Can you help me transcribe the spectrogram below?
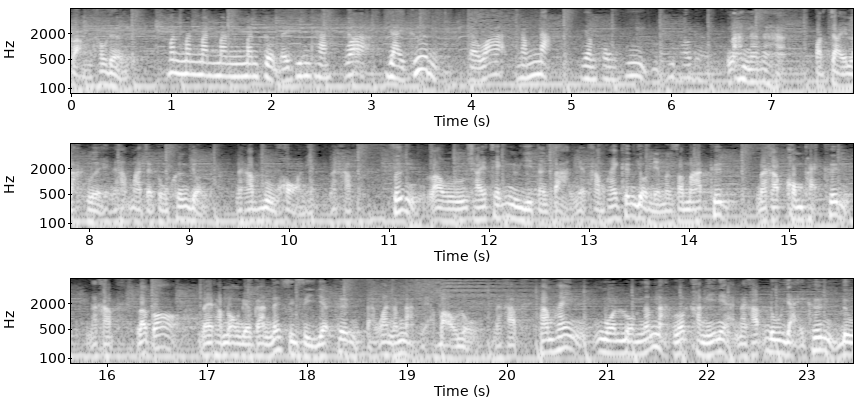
กรัมเท่าเดิม มันมันมันมันมันเกิดอะไรขึ้นคะว่าใหญ่ขึ้นแต่ว่าน้ำหนักยังคงที่อยู่ที่เท่าเดิม นั่นนั่นนะฮะปัจจัยหลักเลยนะครับมาจากตรงเครื่องยนต์นะครับบลูคอเนี่ยนะครับ ซึ่งเราใช้เทคโนโลยีต่างๆเนี่ยทำให้เครื่องยนต์เนี่ยมันสมาร์ทขึ้นนะครับคอมแพคขึ้นนะครับแล้วก็ในทำนองเดียวกันได้ซีซีเยอะขึ้น แต่ว่าน้ำหนักเนี่ยเบาลงนะครับทำให้มวลรวมน้ำหนักรถคันนี้เนี่ยนะครับดูใหญ่ขึ้นดู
